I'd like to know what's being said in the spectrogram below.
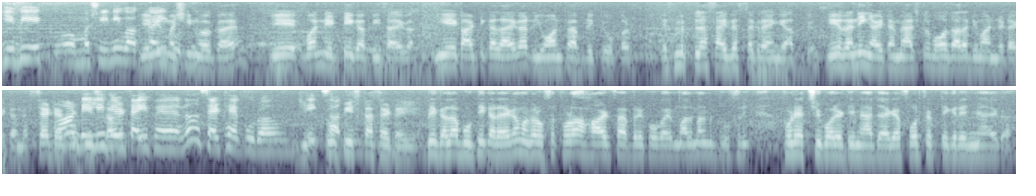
ये भी एक मशीनी वर्क ये का भी मशीन वर्क का है। ये 180 का पीस आएगा। ये एक आर्टिकल आएगा रियॉन फैब्रिक के ऊपर। इसमें प्लस साइजेस तक रहेंगे आपके। ये रनिंग आइटम है। आजकल बहुत ज़्यादा डिमांडेड आइटम है। सेट है हाँ डेली वेयर टाइप है ना? सेट है पूरा जी एक टू साथ पीस का सेट है ये। ये गला बूटी का रहेगा मगर उससे थोड़ा हार्ड फैब्रिक होगा। मलमल में दूसरी थोड़ी अच्छी क्वालिटी में आ जाएगा। 450 के रेंज में आएगा।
